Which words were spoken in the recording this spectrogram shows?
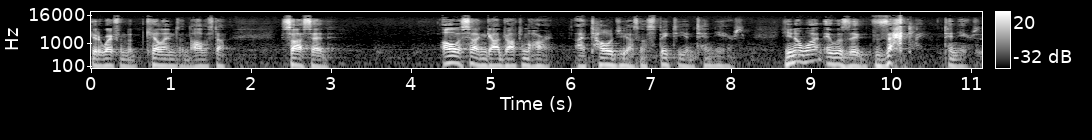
get away from the killings and all the stuff. So I said, all of a sudden, God dropped in my heart. I told you I was going to speak to you in 10 years. You know what? It was exactly 10 years.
